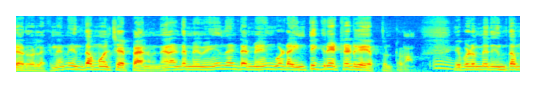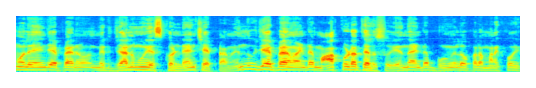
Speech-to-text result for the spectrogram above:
ఎరువులకి నేను ఇంతమూలు చెప్పాను. నేనంటే మేము ఏంటంటే మేము కూడా ఇంటిగ్రేటెడ్గా చెప్తుంటున్నాం. ఇప్పుడు మీరు ఇంతమూలు ఏం చెప్పాను? మీరు జనుము వేసుకోండి అని చెప్పాము. ఎందుకు చెప్పామంటే మాకు కూడా తెలుసు. ఏంటంటే భూమి లోపల మనకు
